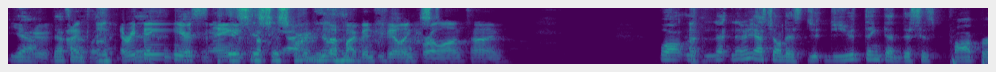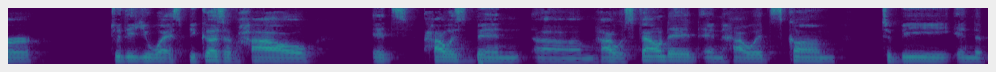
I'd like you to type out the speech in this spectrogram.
yeah, Dude, definitely. I, everything yeah, you're saying it's, is it's just hard to know stuff I've been feeling for a long time. Well, let, let, let, me ask y'all this: do, do, you think that this is proper to the U.S. because of how it's how it's been, um, how it's founded, and how it's come to be in the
